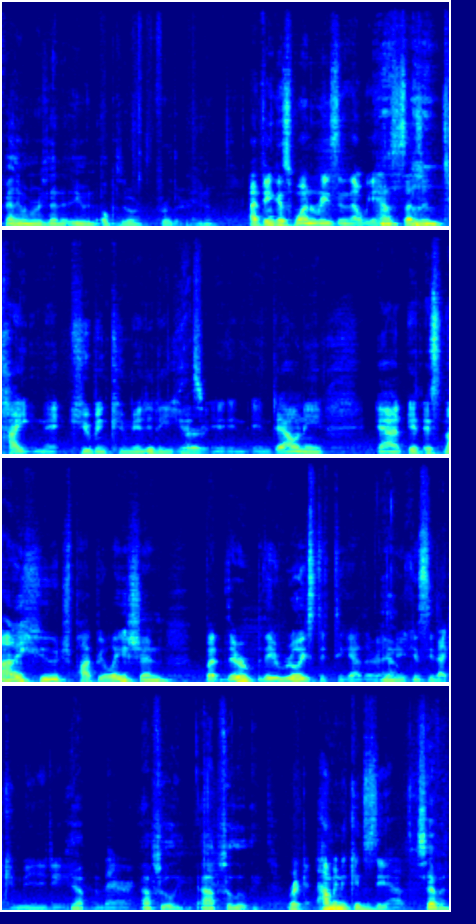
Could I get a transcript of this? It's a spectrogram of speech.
family members, and it even opens the door further. You know. I think it's one reason that we have such a tight knit Cuban community here Yes. in, in Downey, and it, it's not a huge population, mm-hmm. but they're they really stick together, and Yeah. you can see that community there. Absolutely, absolutely. Rick, how many kids do you have? Seven.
